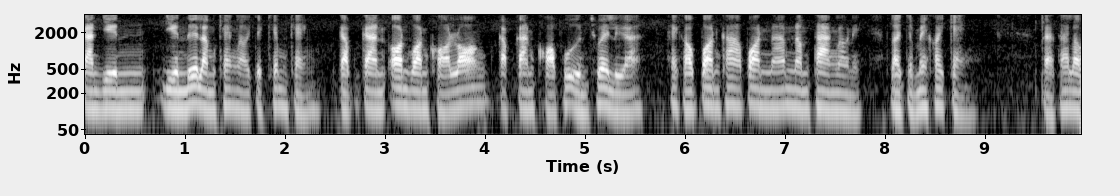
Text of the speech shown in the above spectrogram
การยืนยืนด้วยลำแข้งเราจะเข้มแข็ง กับการอ้อนวอนขอร้อง กับการขอผู้อื่นช่วยเหลือ ให้เขาป้อนข้าวป้อนน้ำนำทางเราเนี่ยเราจะไม่ค่อยแก่ง แต่ถ้าเรา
